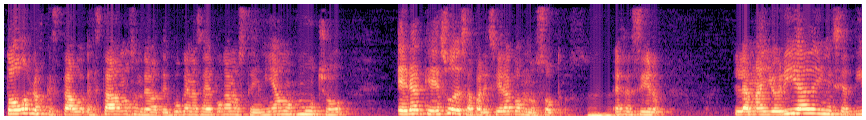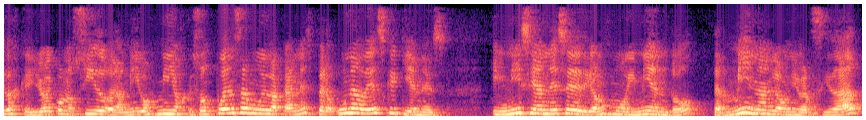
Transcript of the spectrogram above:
todos los que está- estábamos en Debate en esa época nos temíamos mucho, era que eso desapareciera con nosotros. Es decir, la mayoría de iniciativas que yo he conocido de amigos míos que son, pueden ser muy bacanes, pero una vez que quienes inician ese, digamos, movimiento, terminan la universidad,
